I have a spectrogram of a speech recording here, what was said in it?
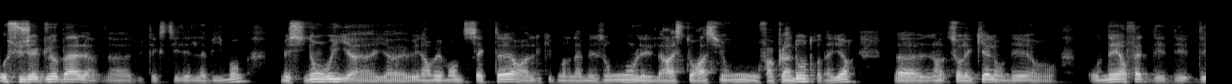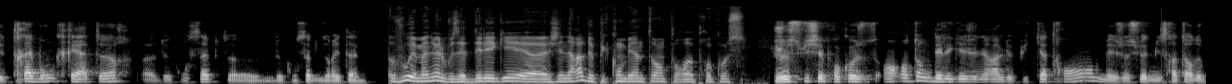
au sujet global euh, du textile et de l'habillement. Mais sinon, oui, il y, a, énormément de secteurs, hein, l'équipement de la maison, la restauration, enfin plein d'autres d'ailleurs, euh, sur lesquels on est, on, est en fait des, très bons créateurs euh, de concepts, de concepts de retail. Vous, Emmanuel, vous êtes délégué général depuis combien de temps pour Procos? Je suis chez Procos en, tant que délégué général depuis 4 ans, mais je suis administrateur de,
